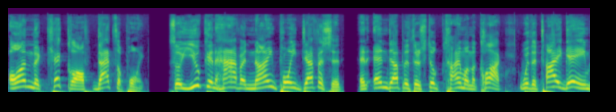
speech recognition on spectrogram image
on the kickoff, that's a point. So you can have a nine point deficit and end up, if there's still time on the clock, with a tie game,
